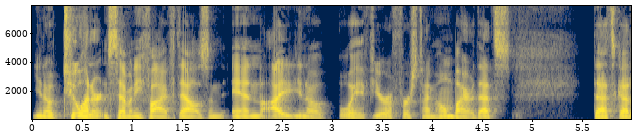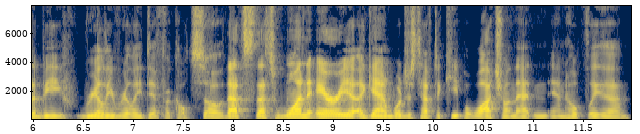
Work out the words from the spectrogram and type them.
you know 275,000 and I you know boy if you're a first time homebuyer that's that's got to be really really difficult. So that's that's one area again we'll just have to keep a watch on that and, and hopefully um,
